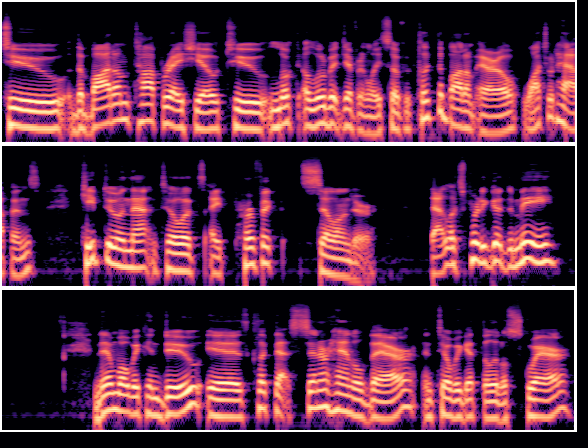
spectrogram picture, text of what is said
to the bottom top ratio to look a little bit differently. So if we click the bottom arrow, watch what happens. Keep doing that until it's a perfect cylinder. That looks pretty good to me. Then what we can do is click that center handle there until we get the little square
